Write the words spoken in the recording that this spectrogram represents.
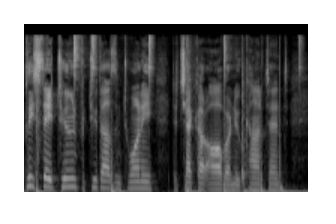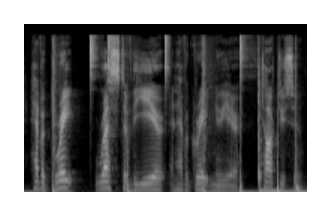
Please stay tuned for 2020 to check out all of our new content. Have a great rest of the year and have a great new year. Talk to you soon.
